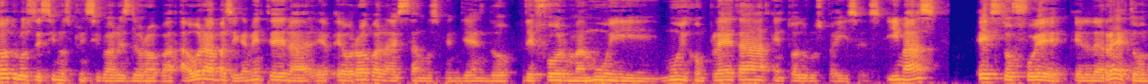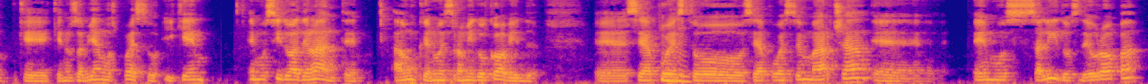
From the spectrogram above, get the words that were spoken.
todos los destinos principales de Europa. Ahora básicamente la e, Europa la estamos vendiendo de forma muy, muy completa en todos los países. Y más, esto fue el reto que, que, nos habíamos puesto y que hemos ido adelante, aunque nuestro amigo COVID eh, se, ha puesto, se ha puesto en marcha. Eh, hemos salido de Europa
